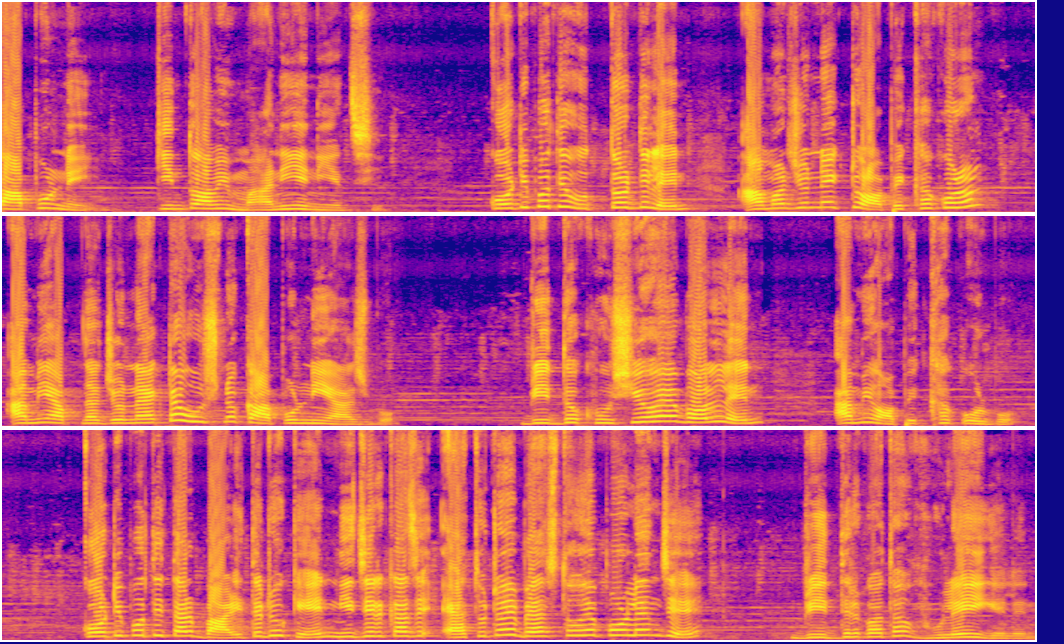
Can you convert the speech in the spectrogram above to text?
কাপড় নেই, কিন্তু আমি মানিয়ে নিয়েছি। কোটিপতি উত্তর দিলেন আমার জন্য একটু অপেক্ষা করুন, আমি আপনার জন্য একটা উষ্ণ কাপড় নিয়ে আসব। বৃদ্ধ খুশি হয়ে বললেন, আমি অপেক্ষা করব। কোটিপতি তার বাড়িতে ঢুকে নিজের কাজে এতটাই ব্যস্ত হয়ে পড়লেন যে বৃদ্ধের কথা ভুলেই গেলেন।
